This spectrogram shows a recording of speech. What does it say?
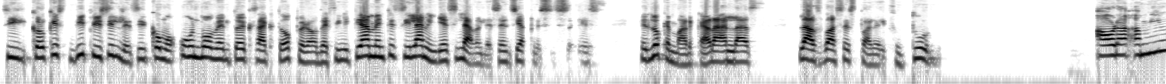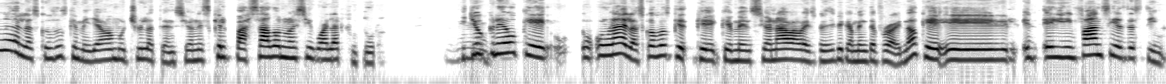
sí, creo que es difícil decir como un momento exacto, pero definitivamente sí la niñez y la adolescencia pues, es, es, lo que marcará las, las bases para el futuro. Ahora, a mí una de las cosas que me llama mucho la atención es que el pasado no es igual al futuro. Y yo creo que una de las cosas que, que, mencionaba específicamente Freud, ¿no? Que el infancia es destino.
